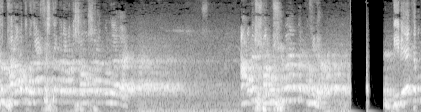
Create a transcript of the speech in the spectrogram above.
খুব ভালো মতো বোঝার চেষ্টা করে আমাদের সমস্যাটা কোন জায়গায়? আমাদের সমস্যাটাই আমরা বুঝি না। বিবেক এবং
